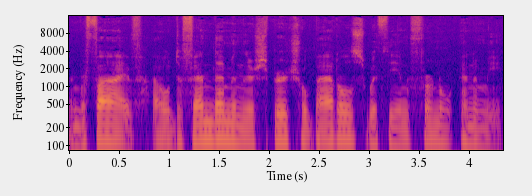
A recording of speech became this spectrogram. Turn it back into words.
Number five, I will defend them in their spiritual battles with the infernal enemy,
